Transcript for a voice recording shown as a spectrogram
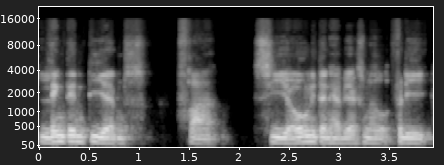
LinkedIn DM's fra CEO'en i den her virksomhed, fordi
